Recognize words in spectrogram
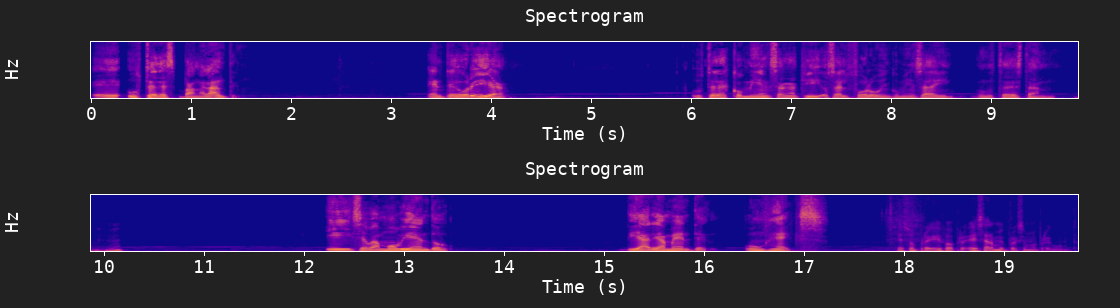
eh, ustedes van adelante. En teoría, ustedes comienzan aquí, o sea, el following comienza ahí, donde ustedes están, Ujú. Y se van moviendo diariamente un hex. Eso esa era mi próxima pregunta.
